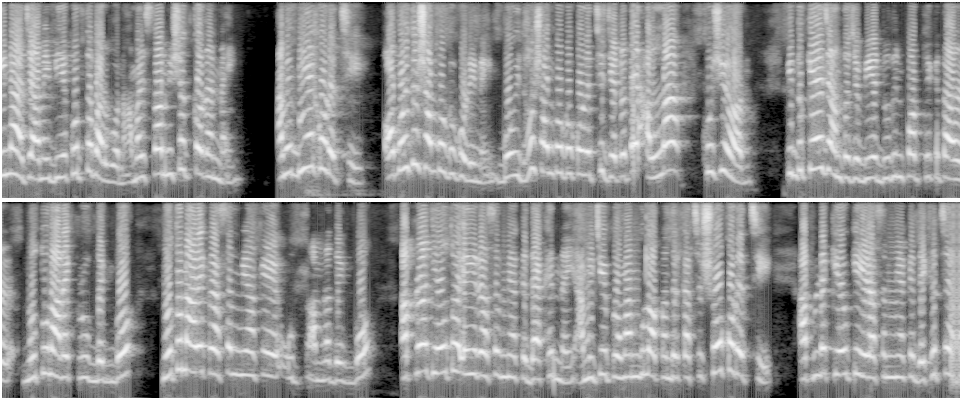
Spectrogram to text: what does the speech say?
এই না যে আমি বিয়ে করতে পারব না। আমার ইসলাম নিষেধ করেন নাই। আমি বিয়ে করেছি, অবৈধ সম্পর্ক করি নাই, বৈধ সম্পর্ক করেছি যেটাতে আল্লাহ খুশি হন। কিন্তু কে জানতো যে বিয়ের দুদিন পর থেকে তার নতুন আরেক রূপ দেখব? নতুন আরেক রাসেল মিয়াকে আমরা দেখব। আপনারা কেউ তো এই রাসেল মিয়াকে দেখেন নাই। আমি যে প্রমাণগুলো আপনাদের কাছে শো করেছি, আপনারা কেউ কি এই রাসেল মিয়াকে দেখেছেন?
